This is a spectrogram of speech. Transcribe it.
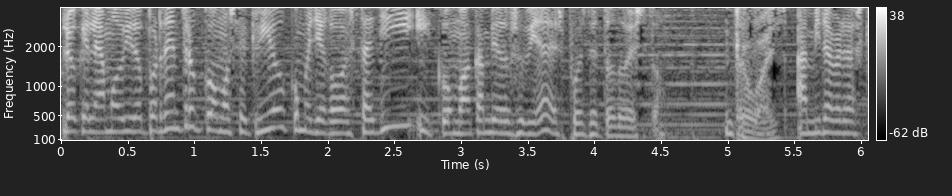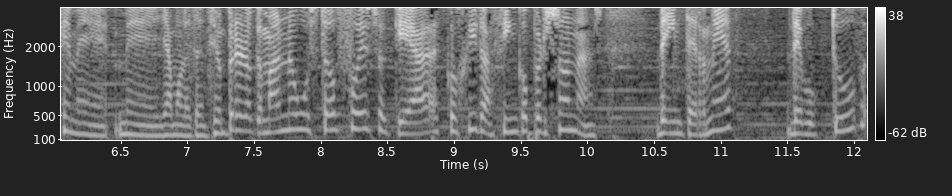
lo que le ha movido por dentro, cómo se crió, cómo llegó hasta allí y cómo ha cambiado su vida después de todo esto. Entonces, guay. a mí la verdad es que me, me llamó la atención. Pero lo que más me gustó fue eso, que ha cogido a cinco personas de Internet, de Booktube,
